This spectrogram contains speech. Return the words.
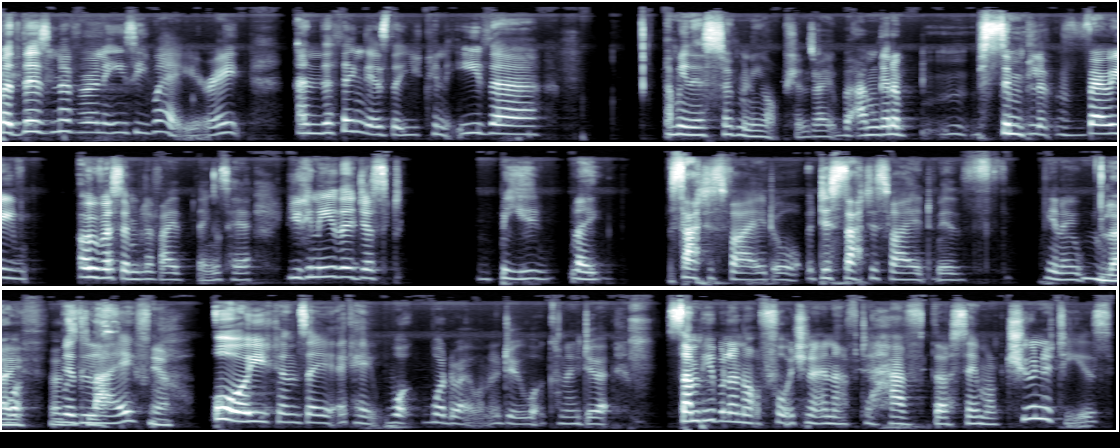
But there's never an easy way, right? And the thing is that you can either, I mean, there's so many options, right? But I'm gonna simplify very oversimplified things here. You can either just be like satisfied or dissatisfied with you know Life, as with life Yeah. or you can say okay what what do i want to do what can i do it some people are not fortunate enough to have the same opportunities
